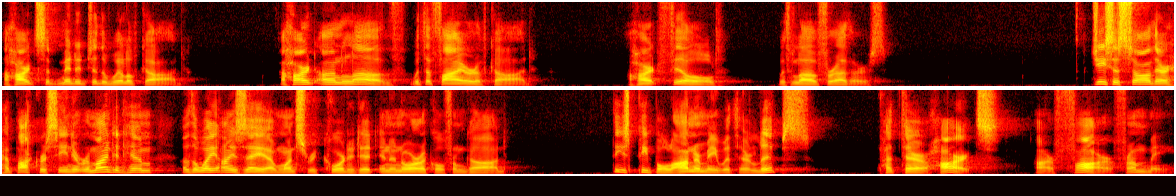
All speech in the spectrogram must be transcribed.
a heart submitted to the will of God, a heart on love with the fire of God, a heart filled with love for others. Jesus saw their hypocrisy, and it reminded him of the way Isaiah once recorded it in an oracle from God. These people honor me with their lips, but their hearts are far from me.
